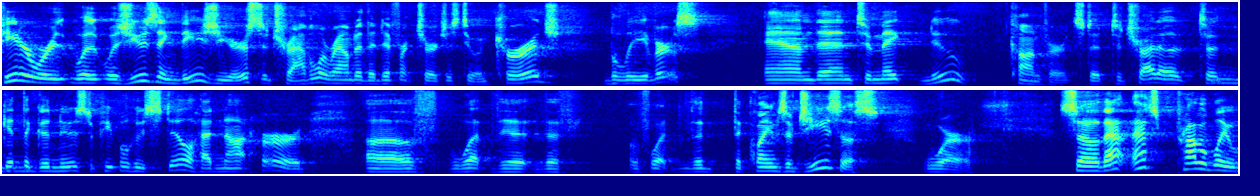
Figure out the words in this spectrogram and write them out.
Peter was using these years to travel around to the different churches to encourage believers and then to make new converts, to, to try to, to mm-hmm. get the good news to people who still had not heard of what the, the, of what the, the claims of Jesus were. So that, that's probably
